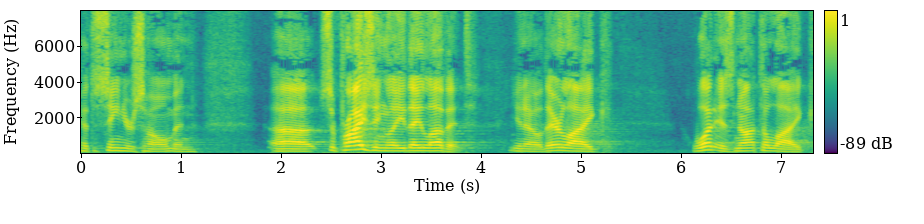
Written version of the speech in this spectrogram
at the seniors' home. And uh, surprisingly, they love it. You know, they're like, what is not to like?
